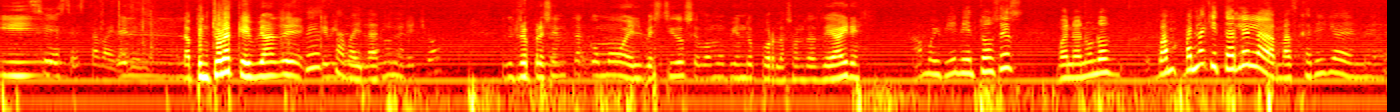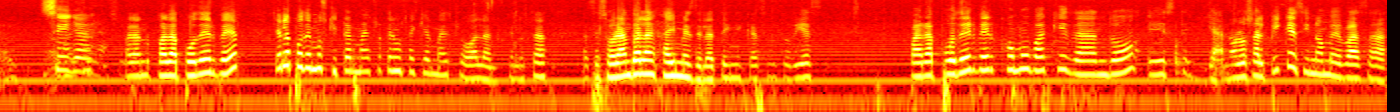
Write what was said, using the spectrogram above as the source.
Y sí, es esta bailarina. la pintura que viene de que viene bailarina. derecho representa cómo el vestido se va moviendo por las ondas de aire. Ah, muy bien. Y entonces, bueno, en unos van, van a quitarle la mascarilla en Sí, ya. Para, para poder ver. Ya la podemos quitar, maestro. Tenemos aquí al maestro Alan, que nos está asesorando, Alan Jaimes de la técnica 110. Para poder ver cómo va quedando este. Ya no lo salpiques si no me vas a,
